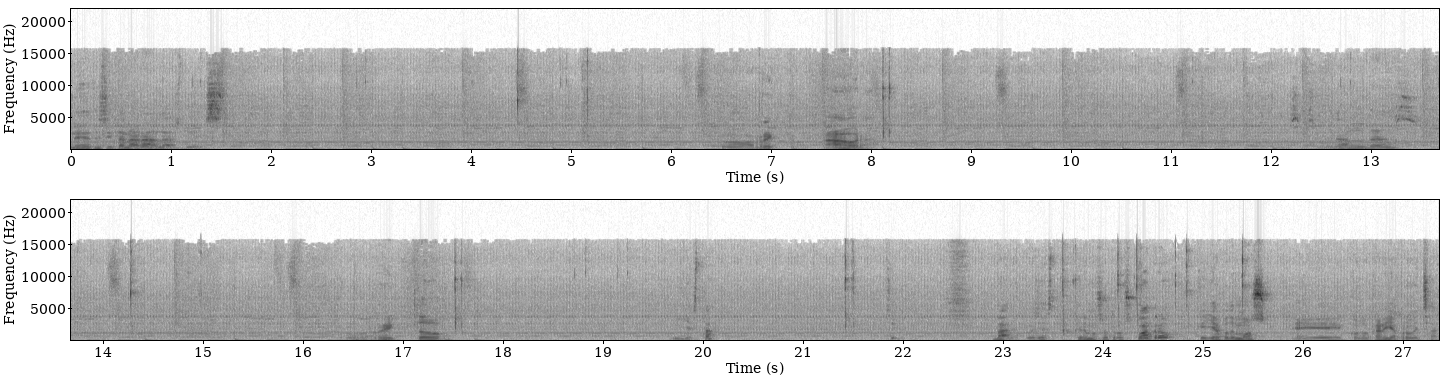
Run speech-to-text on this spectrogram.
Necesitan ahora las Blaze. Correcto. Ahora. Correcto. Y ya está. Vale, pues ya está. Tenemos otros cuatro que ya podemos eh, colocar y aprovechar.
